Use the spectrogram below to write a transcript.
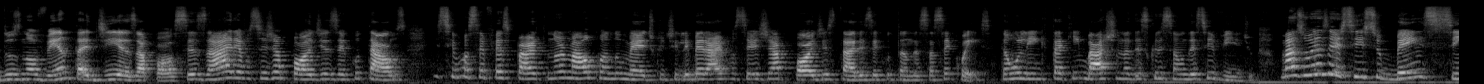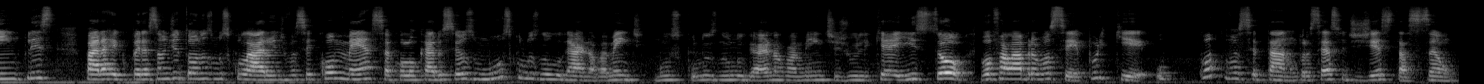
dos 90 dias após cesárea, você já pode executá-los. E se você fez parto normal, quando o médico te liberar, você já pode estar executando essa sequência. Então o link está aqui embaixo na descrição desse vídeo. Mas o exercício bem simples para recuperação de tônus muscular, onde você começa a colocar os seus músculos no lugar novamente. Músculos no lugar novamente, Julie, que é isso? Vou falar para você, porque o quando você está num processo de gestação,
